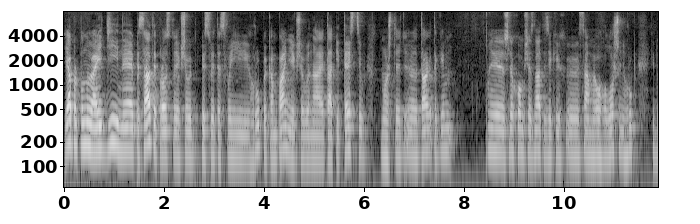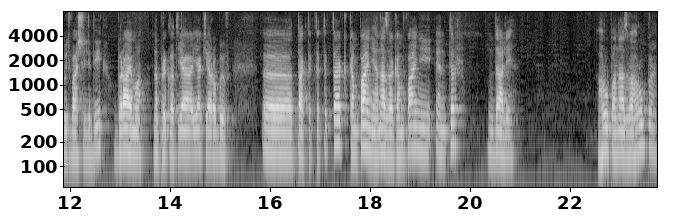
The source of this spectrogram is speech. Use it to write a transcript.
Я пропоную ID не писати, просто якщо ви підписуєте свої групи, компанії, якщо ви на етапі тестів, можете е, так, таким шляхом ще знати, з яких е, саме оголошень груп йдуть ваші ліди. Обираємо, наприклад, я, як я робив. Е, так, так, так, так, так. Компанія, назва компанії, Enter. Далі. Група, назва групи.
